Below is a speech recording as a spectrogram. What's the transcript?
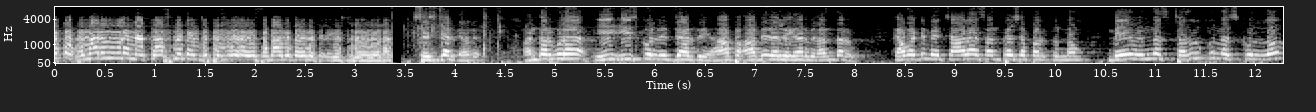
యొక్క కుమారుడు కూడా నా క్లాస్మేట్ అని చెప్పేసి కూడా ఈ సభాముఖంగా తెలియజేస్తున్నాను. శశిధర్ గారు. అందరు కూడా ఈ ఈ స్కూల్ విద్యార్థి ఆబ- ఆబిద్ అలీ గారు వీళ్ళందరూ. కాబట్టి మేము చాలా సంతోషపడుతున్నాం. మేము ఉన్న చదువుకున్న స్కూల్లో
